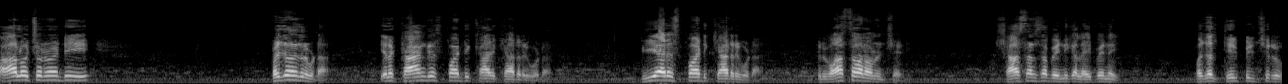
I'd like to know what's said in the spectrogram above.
ఆలోచన వంటి ప్రజలందరూ కూడా ఇలా కాంగ్రెస్ పార్టీ క్యాడర్ కూడా బీఆర్ఎస్ పార్టీ క్యాడర్ కూడా మీరు వాస్తవాలు ఆలోచించండి. శాసనసభ ఎన్నికలు అయిపోయినాయి. ప్రజలు తీర్పించారు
